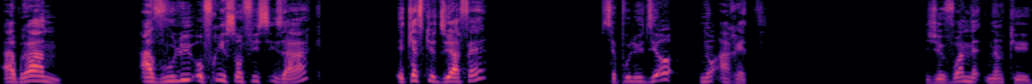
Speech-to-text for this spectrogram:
Abraham a voulu offrir son fils Isaac. Et qu'est-ce que Dieu a fait? C'est pour lui dire, oh, non, arrête je vois maintenant que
